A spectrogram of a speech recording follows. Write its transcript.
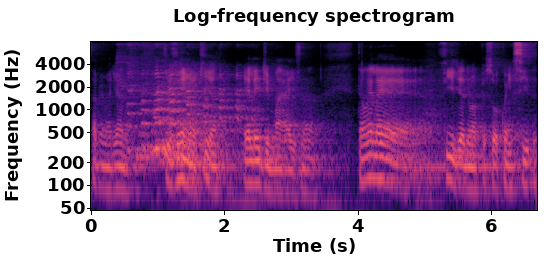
sabe Mariana, que vem aqui, ó, ela é demais, né? Então ela é filha de uma pessoa conhecida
